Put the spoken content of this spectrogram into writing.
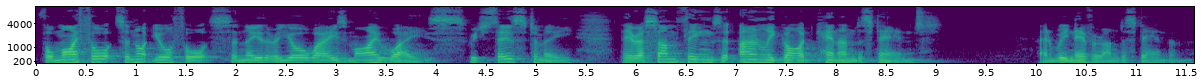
For my thoughts are not your thoughts, and neither are your ways my ways, which says to me, there are some things that only God can understand, and we never understand them.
